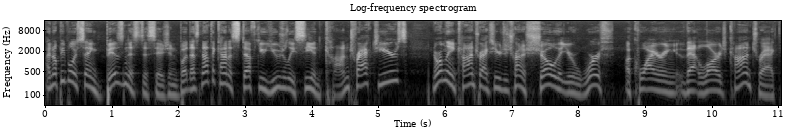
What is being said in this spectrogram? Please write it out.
I know people are saying business decision, but that's not the kind of stuff you usually see in contract years. Normally, in contracts, you're just trying to show that you're worth acquiring that large contract,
